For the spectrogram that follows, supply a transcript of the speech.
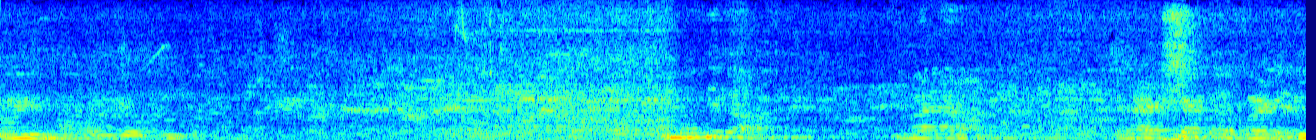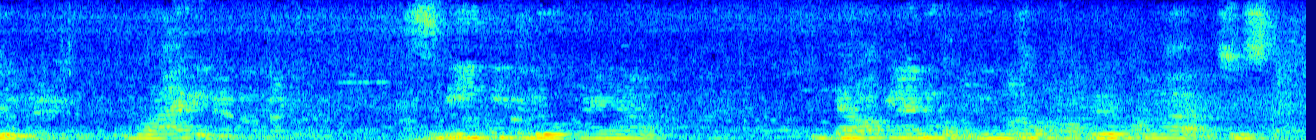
విభాగంలోకి ముందుగా మన రక్షక భటులు వారి స్నేహితులు అయిన డాగ్లను ఎంతో అపురూపంగా చూస్తారు.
